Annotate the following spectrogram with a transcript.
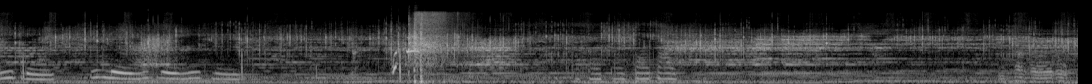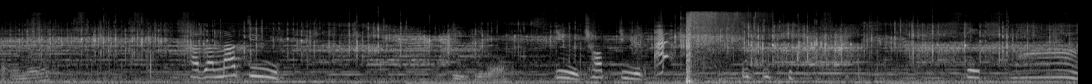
รีบเลยรีบเลยรีบเลยรีบเลยตายตายตายตายมีข้าวอะไรลูกผัดอะไรไหมคารามาจืด จืดเหรอจืดชอบจืดอะเจ็บมาก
